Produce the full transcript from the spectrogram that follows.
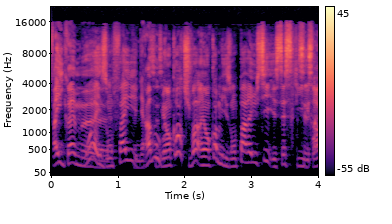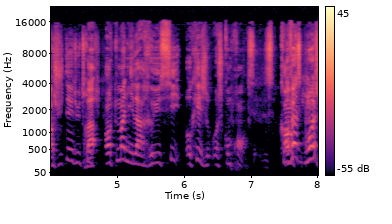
failli quand même. ouais, euh, ils ont failli. venir à bout. Mais encore, tu vois, et encore, mais ils ont pas réussi. Et c'est ce qui C'est est rajouté du truc. Bah, Ant-Man, il a réussi. Ok, je, je comprends. C'est- En fait, moi, je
